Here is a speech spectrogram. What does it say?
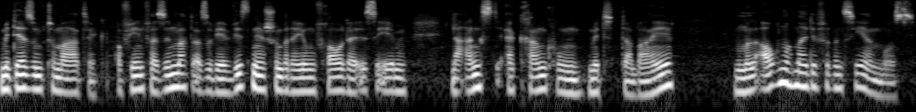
mit der Symptomatik auf jeden Fall Sinn macht, also wir wissen ja schon bei der jungen Frau, da ist eben eine Angsterkrankung mit dabei, wo man auch nochmal differenzieren muss.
